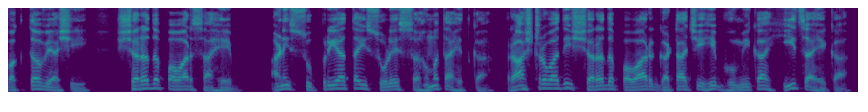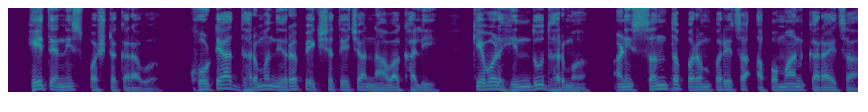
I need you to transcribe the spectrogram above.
वक्तव्याशी शरद पवार साहेब आणि सुप्रियाताई सुळे सहमत आहेत का? राष्ट्रवादी शरद पवार गटाची ही भूमिका हीच आहे का? हे त्यांनी स्पष्ट करावं. खोट्या धर्मनिरपेक्षतेच्या नावाखाली केवळ हिंदू धर्म आणि संत परंपरेचा अपमान करायचा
